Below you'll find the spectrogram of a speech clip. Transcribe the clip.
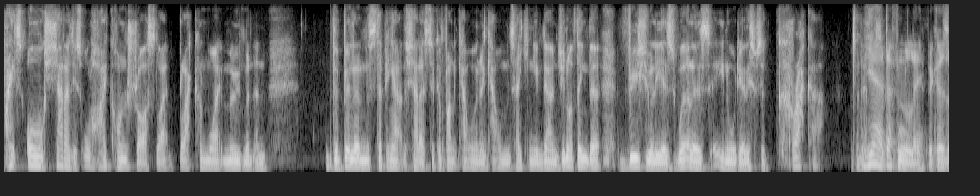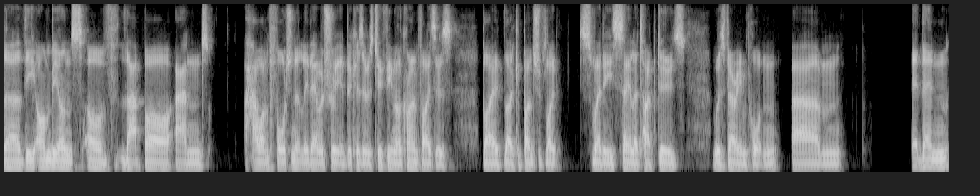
where it's all shadows, it's all high contrast, like black and white movement, and the villain stepping out of the shadows to confront Catwoman and Catwoman taking him down. Do you not think that visually as well as in audio, this was a cracker? Yeah, definitely. Because uh, the ambience of that bar and how unfortunately they were treated because it was two female crime fighters by like a bunch of like sweaty sailor type dudes was very important. Um, it then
